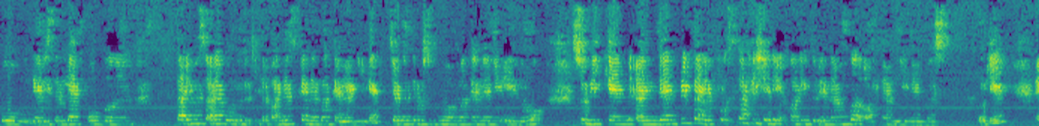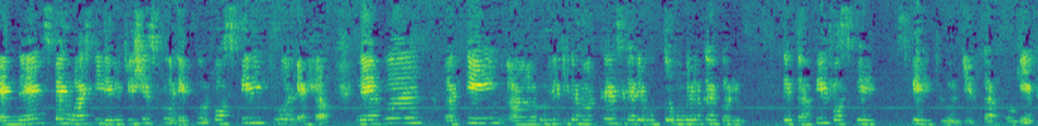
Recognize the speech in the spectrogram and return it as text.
cook, there is a leftover tak ada masalah pun untuk kita panaskan dan makan lagi kan? Jangan terus buang makanan yang elok. So we can and then prepare the food sufficiently according to the number of family members. Okay? And then spend wisely the nutritious food that good for spiritual and health. Never uh, think uh, apabila kita makan sekadar untuk memerlukan perut tetapi for spirit, spiritual kita okay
